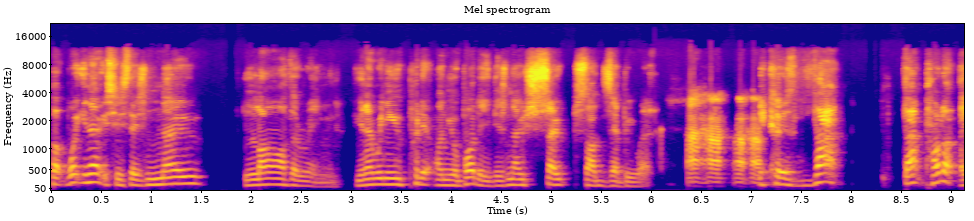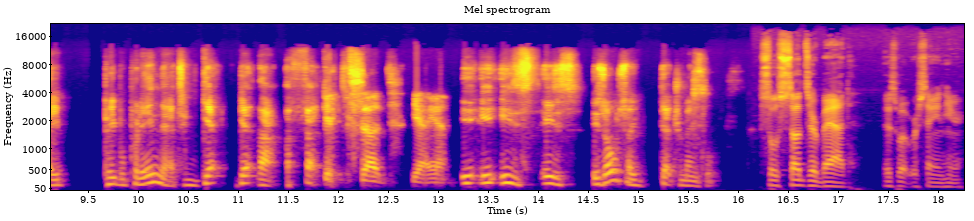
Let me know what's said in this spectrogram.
But what you notice is there's no lathering. You know, when you put it on your body, there's no soap suds everywhere. Uh-huh, uh-huh. Because that that product they people put in there to get get that effect. Get suds. Yeah, yeah. Is is is also detrimental. So suds are bad, is what we're saying here.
